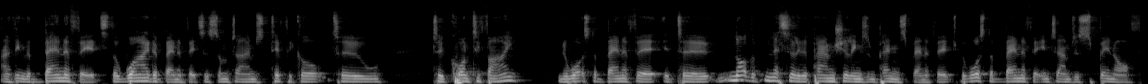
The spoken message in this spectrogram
And I think the benefits, the wider benefits, are sometimes difficult to to quantify you know, what's the benefit to not the, necessarily the pound, shillings, and pence benefits, but what's the benefit in terms of spin-off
